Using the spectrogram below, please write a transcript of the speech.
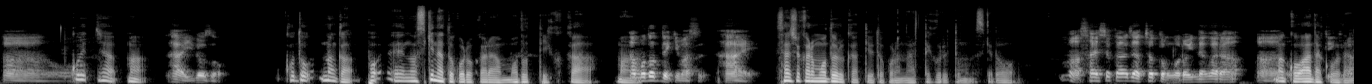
あのこれ、じゃあ、まあ。はい、どうぞ。こと、なんか、ぽ、えー、の好きなところから戻っていくか、まあ。あ、戻っていきます。はい。最初から戻るかっていうところになってくると思うんですけど。まあ最初からじゃあちょっと戻りながら、あまあこう、あだこうだ。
